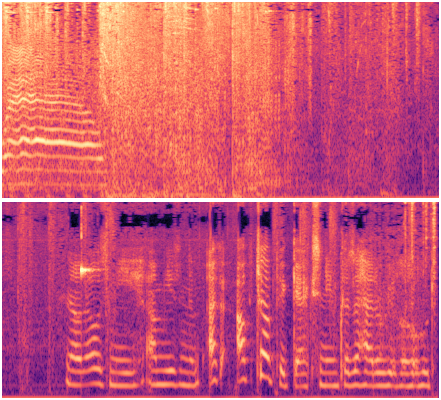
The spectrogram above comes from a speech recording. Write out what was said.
Wow. No, that was me. I'm using the... I, I'll try pickaxing him because I had to reload.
